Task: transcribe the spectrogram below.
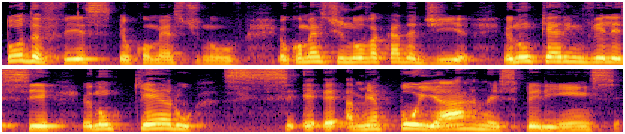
Toda vez eu começo de novo. Eu começo de novo a cada dia. Eu não quero envelhecer, eu não quero se, é, é, me apoiar na experiência,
